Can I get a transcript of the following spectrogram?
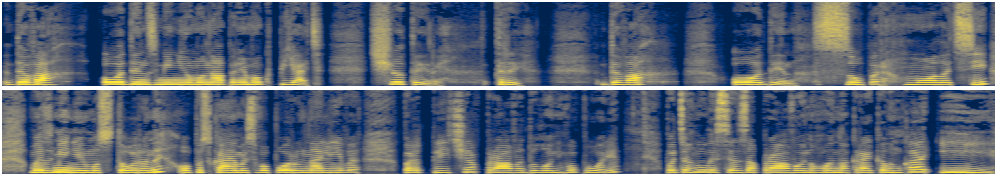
два, один. Змінюємо напрямок п'ять, чотири. Три, два, один. Супер. Молодці. Ми змінюємо сторони, опускаємось в опору на ліве передпліччя, права долонь в опорі. Потягнулися за правою ногою на край килимка і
